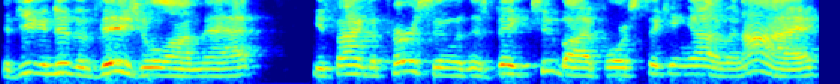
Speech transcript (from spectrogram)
If you can do the visual on that, you find a person with this big two by four sticking out of an eye,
